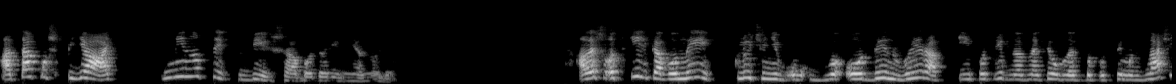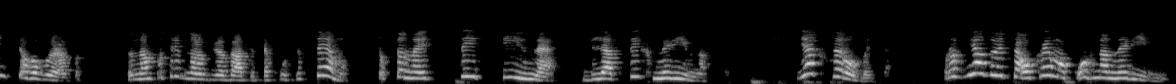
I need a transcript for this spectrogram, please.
а також 5 мінус х більше або дорівнює нулю. Але ж оскільки вони включені в, в один вираз і потрібно знайти область допустимих значень цього виразу, то нам потрібно розв'язати таку систему, тобто знайти спільне для цих нерівностей. Як це робиться? Розв'язується окремо кожна нерівність.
